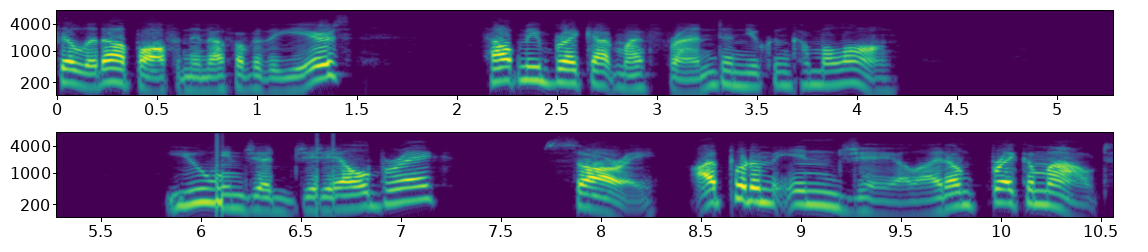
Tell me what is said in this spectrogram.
fill it up often enough over the years. Help me break out my friend, and you can come along. You mean a jailbreak? Sorry, I put him in jail. I don't break him out.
